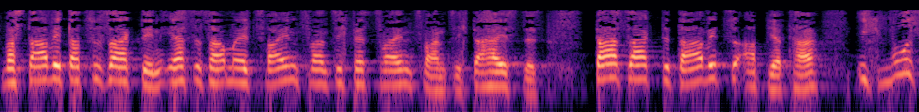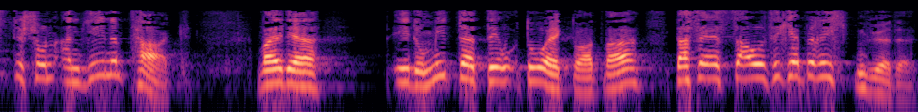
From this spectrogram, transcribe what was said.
was David dazu sagte in 1 Samuel 22, Vers 22. Da heißt es, da sagte David zu Abjatar, ich wusste schon an jenem Tag, weil der Edomiter Doeg dort war, dass er es Saul sicher berichten würde.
